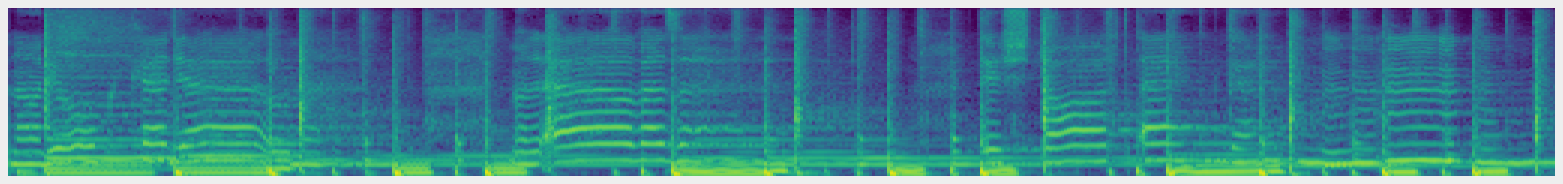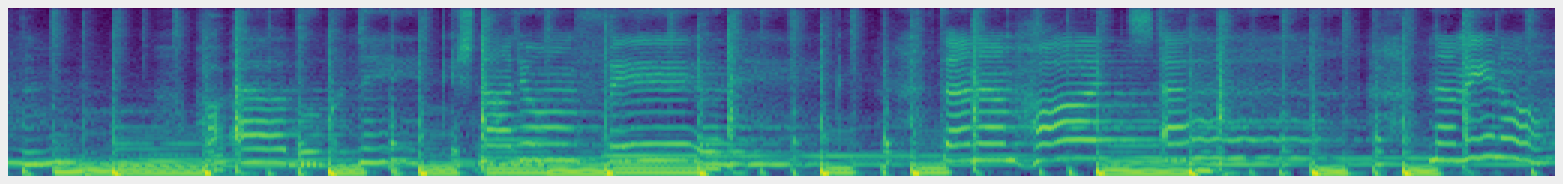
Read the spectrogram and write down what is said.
nagyobb kegyelmet Mert elvezet és tart engem. Ha elbuknék és nagyon félnék Te nem hagysz el, nem inogsz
